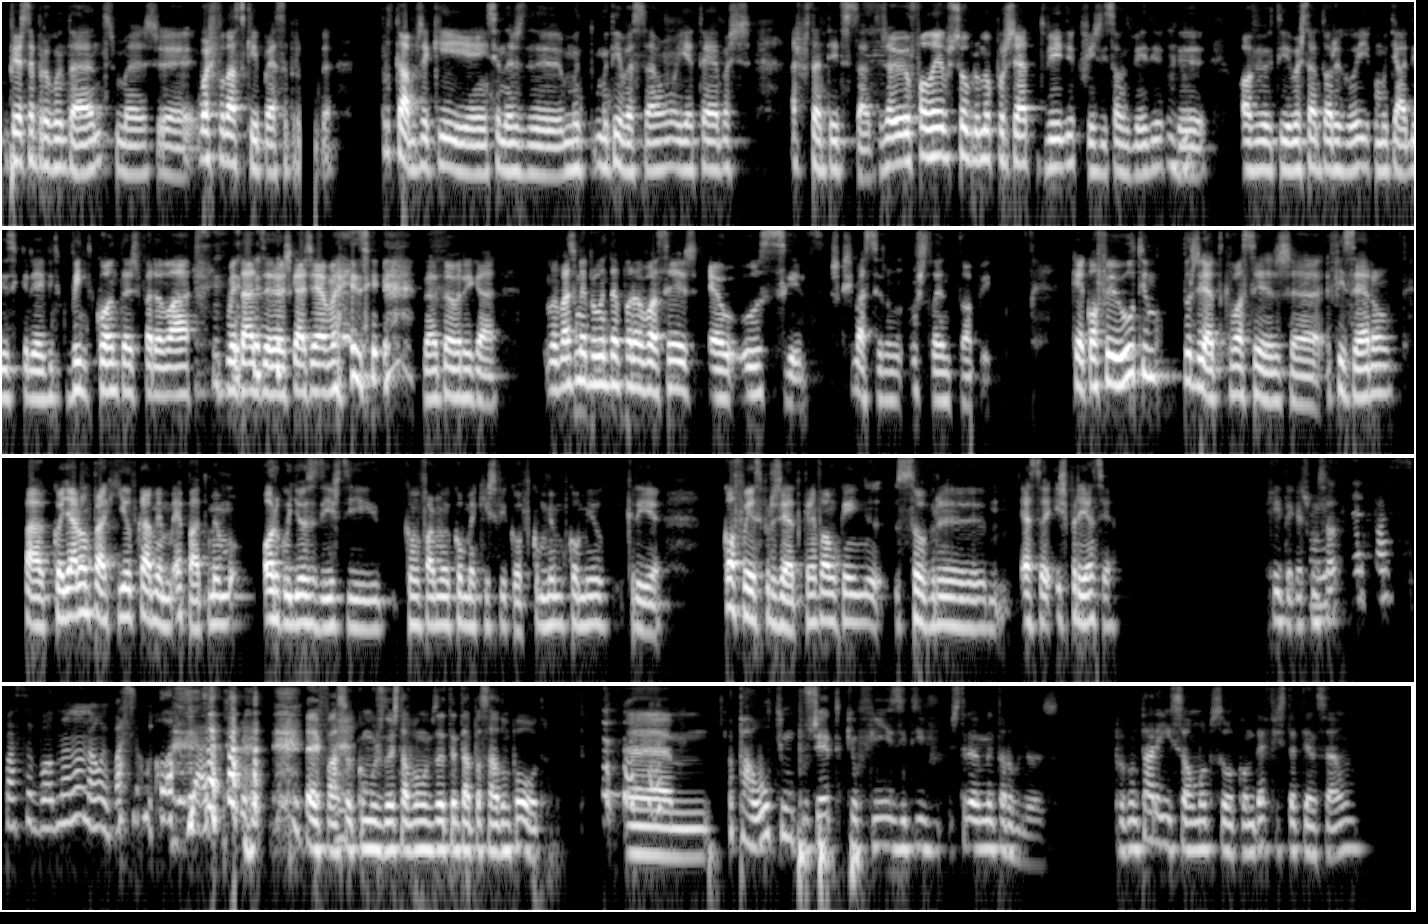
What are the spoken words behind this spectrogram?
Fiz esta pergunta antes, mas eu acho que vou dar skip a essa pergunta. Porque aqui em cenas de mo- motivação e até mas acho bastante interessante. Já eu falei-vos sobre o meu projeto de vídeo, que fiz edição de vídeo, que óbvio que tive bastante orgulho e como o Tiago disse, criei 20, 20 contas para lá comentar dizer os gajos é amazing. Não, estou a brincar. Mas basicamente a minha pergunta para vocês é o, o seguinte: acho que vai ser um, um excelente tópico. Que é, qual foi o último projeto que vocês eh, fizeram? Pá, que olharam para aquilo e ficaram mesmo, é pá, estou mesmo orgulhoso disto e conforme como é que isto ficou, ficou mesmo como eu queria. Qual foi esse projeto? Querem falar um bocadinho sobre hum, essa experiência? Rita, queres É começar? é, passa, passa a bola. Não, não, não, eu passo a bola ao Tiago. É fácil, como os dois estávamos a tentar passar de um para o outro. Um, opá, o último projeto que eu fiz e tive extremamente orgulhoso. Perguntar isso a uma pessoa com déficit de atenção,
